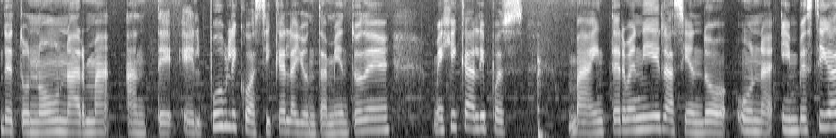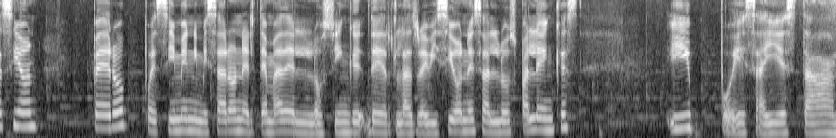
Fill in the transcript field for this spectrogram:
detonó un arma ante el público, así que el ayuntamiento de Mexicali pues va a intervenir haciendo una investigación pero pues sí minimizaron el tema de, los, de las revisiones a los palenques y pues ahí está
